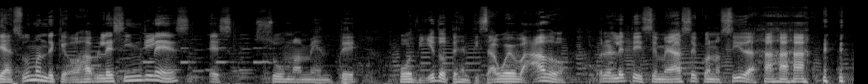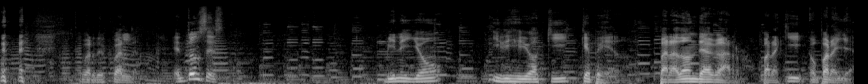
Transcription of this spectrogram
que asuman de que vos hables inglés es sumamente jodido, te sentís ahuevado. Hola Leti, se me hace conocida, jajaja. Guardaespaldas. Entonces, vine yo y dije yo aquí, ¿qué pedo? ¿Para dónde agarro? ¿Para aquí o para allá?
